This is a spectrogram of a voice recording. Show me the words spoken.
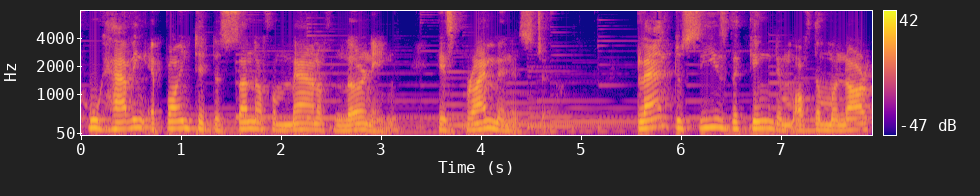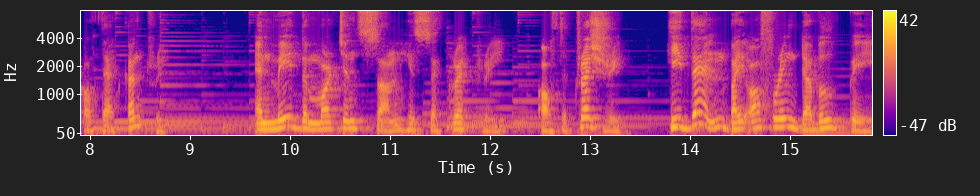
who, having appointed the son of a man of learning his prime minister, planned to seize the kingdom of the monarch of that country, and made the merchant's son his secretary of the treasury. He then, by offering double pay,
